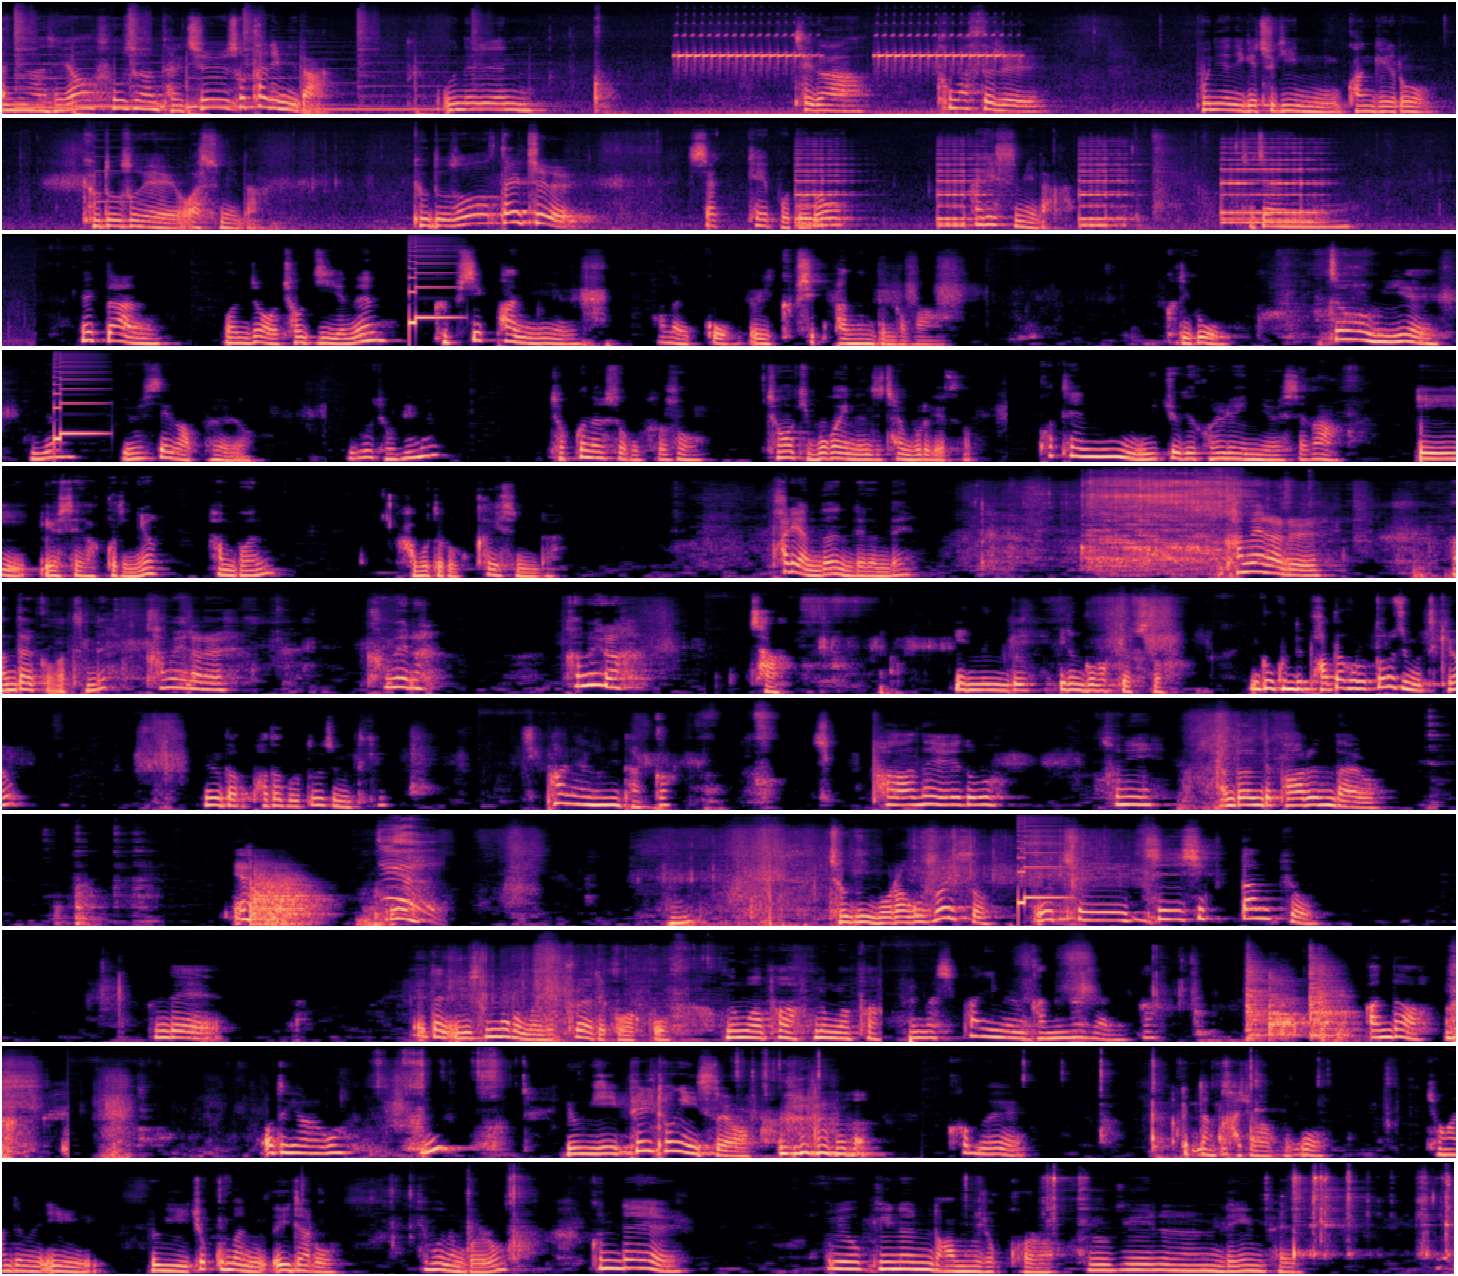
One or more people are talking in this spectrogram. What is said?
안녕하세요. 소소한 탈출 소탈입니다. 오늘은 제가 토마스를 아니게 죽인 관계로 교도소에 왔습니다. 교도소 탈출 시작해 보도록 하겠습니다. 짜잔. 일단 먼저 저기에는 급식판이 하나 있고 여기 급식 받는 데인가 봐. 그리고 저 위에 보면 열쇠가 보여요. 그리고 저기는 접근할 수가 없어서 정확히 뭐가 있는지 잘 모르겠어. 커튼 위쪽에 걸려있는 열쇠가 이 열쇠 같거든요. 한번 가보도록 하겠습니다. 팔이 안 닿는데 근데 카메라를 안 닿을 것 같은데? 카메라를 카메라 카메라 자, 있는 게 이런 거밖에 없어. 이거 근데 바닥으로 떨어지면 어떡해요? 이러다가 바닥으로 떨어지면 어떡해? 식판에 손이 닿을까? 식판에도 손이 안 닿는데 발은 닿아요. 야! 야! 응? 저기 뭐라고 써있어? 일출치 식단표. 근데 일단 이 손목을 먼저 풀어야 될 것 같고 너무 아파 너무 아파 뭔가 시판이면 가능하지 않을까? 안다 어떻게 하라고? 응? 여기 필통이 있어요 컵을 일단 가져와 보고 정 안 되면 이 여기 조그만 의자로 해보는 걸로 근데 여기는 나무 젓가락 여기는 네임펜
